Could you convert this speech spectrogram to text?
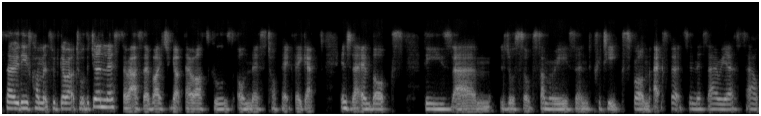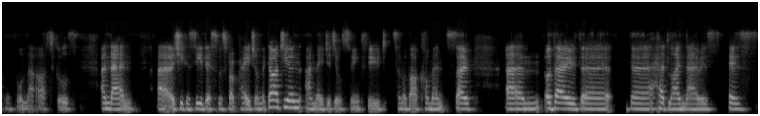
So these comments would go out to all the journalists. So as they're writing up their articles on this topic, they get into their inbox these um, little sort of summaries and critiques from experts in this area to help inform their articles. And then, uh, as you can see, this was front page on The Guardian, and they did also include some of our comments. So um, although the, the headline there is, is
